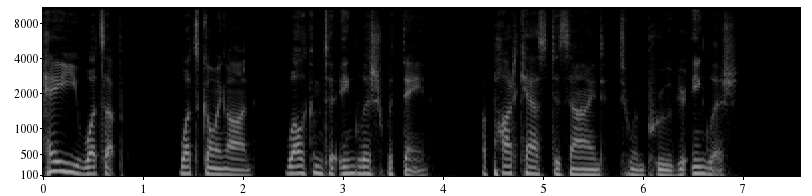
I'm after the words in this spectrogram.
Hey, what's up? What's going on? Welcome to English with Dane, a podcast designed to improve your English.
